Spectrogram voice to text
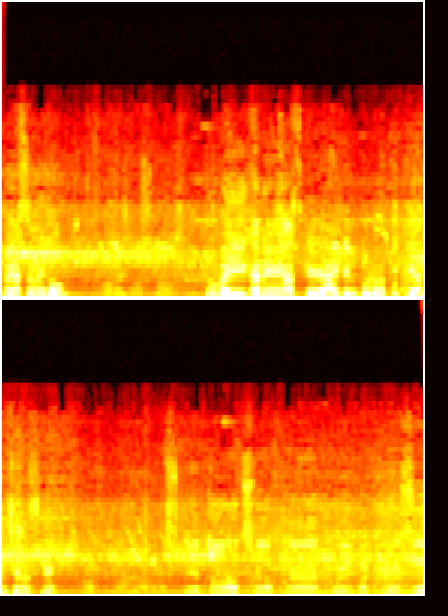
ভাই আসসালামু আলাইকুম। তো ভাই এখানে আজকে আইটেমগুলো কী কী আনছেন আজকে? আজকে তো আছে আপনার কোয়েল পাখি আছে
